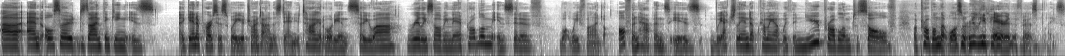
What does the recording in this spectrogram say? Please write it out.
Uh, and also, design thinking is again a process where you're trying to understand your target audience so you are really solving their problem instead of what we find often happens is we actually end up coming up with a new problem to solve a problem that wasn't really there in the first place.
